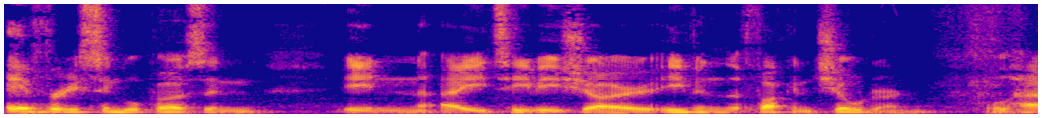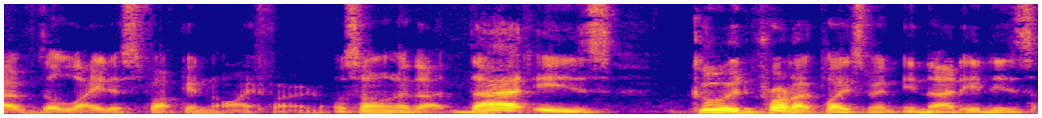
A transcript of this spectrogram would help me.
every single person in a TV show, even the fucking children, will have the latest fucking iPhone or something like that. That is good product placement in that it is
